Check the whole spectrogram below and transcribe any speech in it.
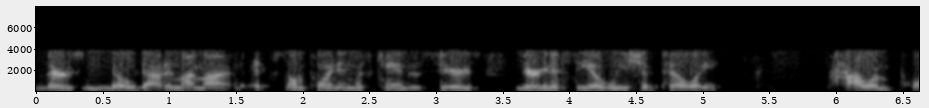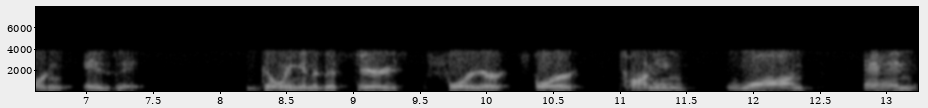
there's no doubt in my mind at some point in this Kansas series you're going to see Alicia Pille. How important is it going into this series for your for Tunning, Wong, and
